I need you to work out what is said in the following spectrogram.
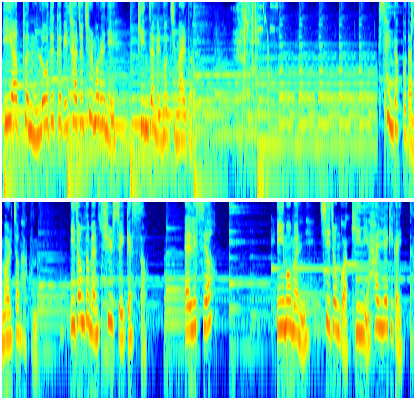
이 앞은 로드급이 자주 출몰하니 긴장을 놓지 말도록. 생각보다 멀쩡하군. 이 정도면 쉴 수 있겠어. 앨리스요? 이 몸은 시종과 긴이 할 얘기가 있다.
